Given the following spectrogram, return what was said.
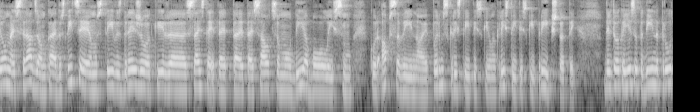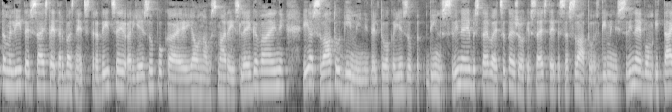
Jo mēs redzam, kādus ticējumus tīvas drežok ir saistīti ar tā, tā saucamu diabolismu, kur apsavīnoja pirmskristītiski un kristītiski priekšstoti. Dēļ to, ka Jēzupa dīna, protama, līta ir saistīta ar baznīcas tradīciju, ar Jēzupu, kā jaunavas Marijas leigavaini, ir ar svāto ģimini, dēļ to, ka Jēzupa dīnas svinības tai vai citaižok ir saistītas ar svātos ģiminis svinībum, ir tā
